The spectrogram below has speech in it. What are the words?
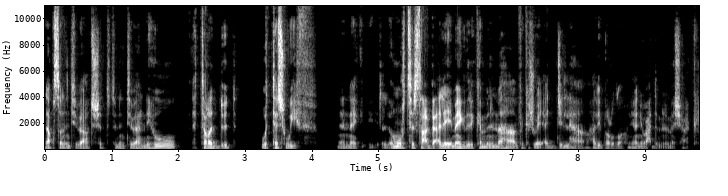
نقص الانتباه وتشتت الانتباه اللي هو التردد والتسويف. لأن الأمور تصير صعبة عليه ما يقدر يكمل المهام فكل شوي يأجلها. هذه برضه يعني واحدة من المشاكل.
